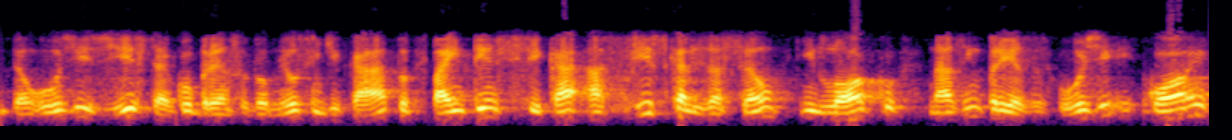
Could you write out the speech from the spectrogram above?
Então, hoje existe a cobrança do meu sindicato para intensificar a fiscalização em loco nas empresas. Hoje corre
